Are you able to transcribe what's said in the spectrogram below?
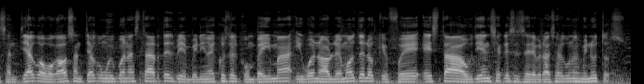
Santiago, abogado Santiago, muy buenas tardes, bienvenido a Ecos del Conveima. Y bueno, hablemos de lo que fue esta audiencia que se celebró hace algunos minutos.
